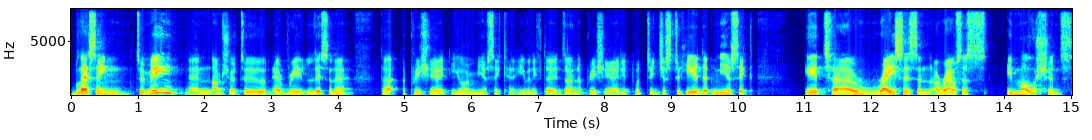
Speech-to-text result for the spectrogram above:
blessing to me, and I'm sure to every listener that appreciate your music, even if they don't appreciate it. But to just to hear that music, it uh, raises and arouses emotions.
